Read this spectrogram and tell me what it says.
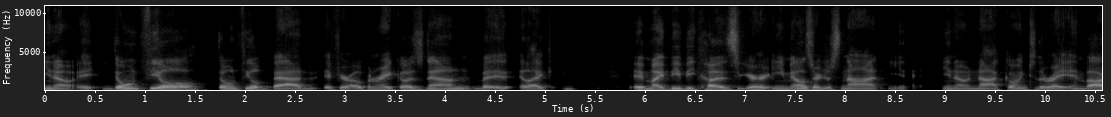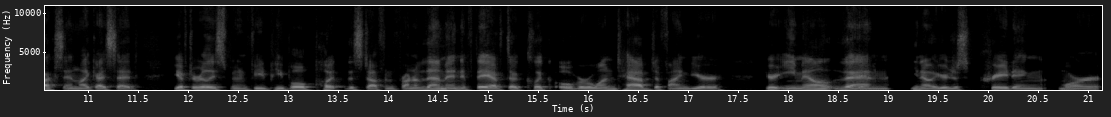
you know it, don't feel don't feel bad if your open rate goes down but it, like it might be because your emails are just not you know not going to the right inbox. And like i said you have to really spoon feed people put the stuff in front of them. And if they have to click over one tab to find your your email then you know you're just creating more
